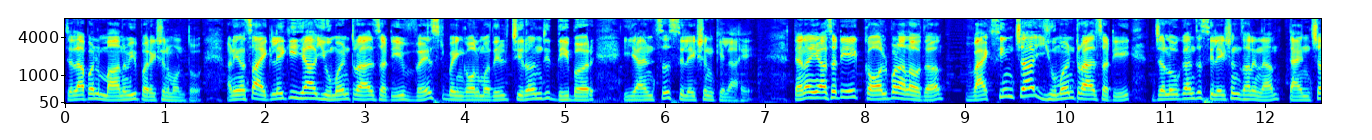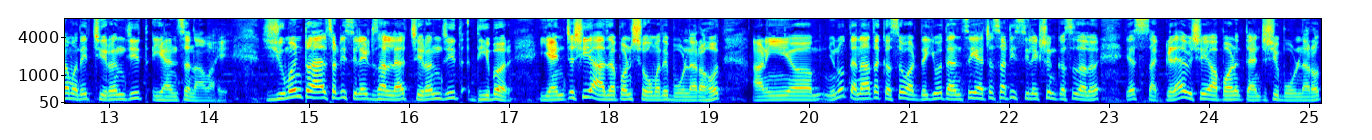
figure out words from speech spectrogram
ज्याला आपण मानवी परीक्षण म्हणतो. आणि असं ऐकलंय की ह्या ह्युमन ट्रायलसाठी वेस्ट बेंगॉलमधील चिरंजीत धीबर यांचं सिलेक्शन केलं आहे. त्यांना यासाठी एक कॉल पण आला होता. वॅक्सिनच्या ह्युमन ट्रायलसाठी ज्या लोकांचं सिलेक्शन झालं ना त्यांच्यामध्ये चिरंजीत यांचं नाव आहे. ह्युमन ट्रायलसाठी सिलेक्ट झालेल्या चिरंजीत धीबर यांच्याशी आज आपण शोमध्ये बोलणार आहोत. आणि यु नो त्यांना आता कसं वाटतं किंवा त्यांचं याच्यासाठी सिलेक्शन कसं झालं या सगळ्याविषयी आपण त्यांच्याशी बोलणार आहोत.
